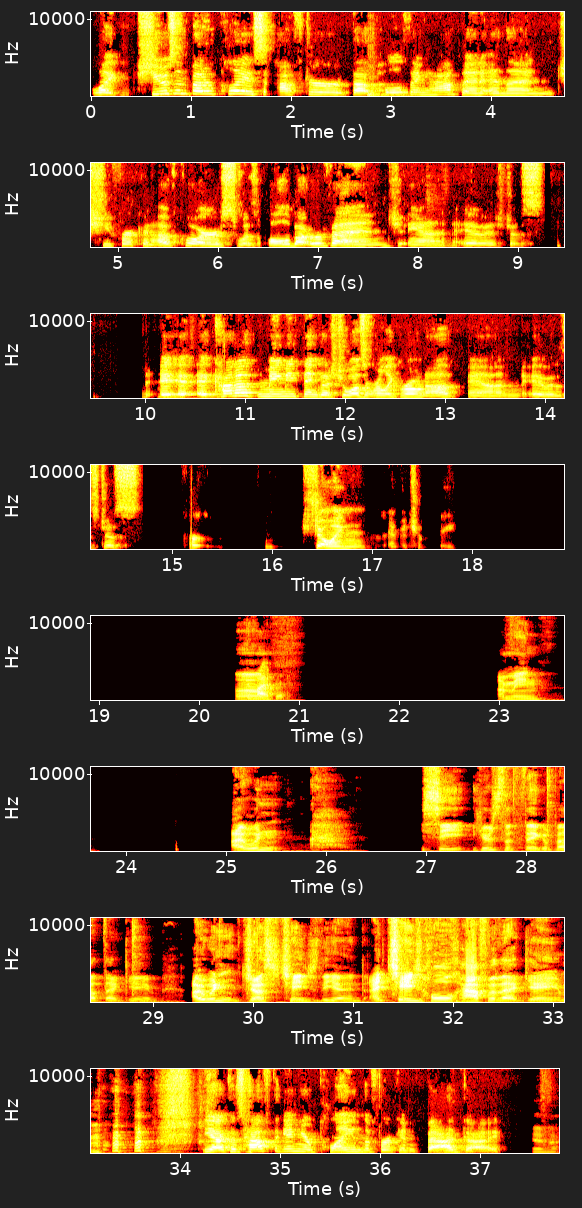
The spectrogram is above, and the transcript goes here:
Like she was in a better place after that whole thing happened, and then she freaking, of course, was all about revenge, and it was just. It, it, it kind of made me think that she wasn't really grown up, and it was just her showing her immaturity, in my Um, opinion. I mean, I wouldn't. You see, here's the thing about that game. I wouldn't just change the end. I'd change whole half of that game. Yeah, because half the game you're playing the freaking bad guy. yeah,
